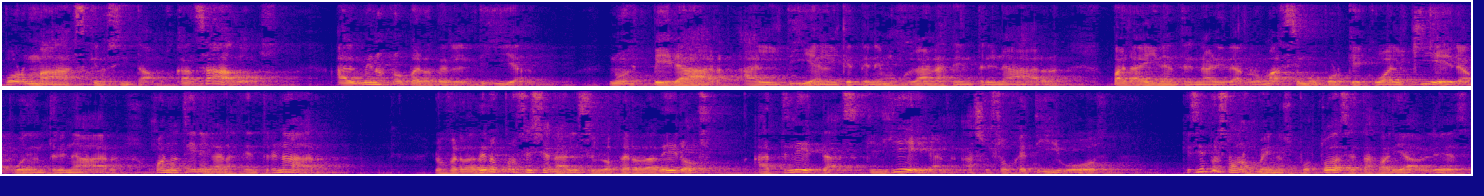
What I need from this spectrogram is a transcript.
por más que nos sintamos cansados. Al menos no perder el día. No esperar al día en el que tenemos ganas de entrenar para ir a entrenar y dar lo máximo, porque cualquiera puede entrenar cuando tiene ganas de entrenar. Los verdaderos profesionales los verdaderos atletas que llegan a sus objetivos, que siempre son los menos por todas estas variables,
